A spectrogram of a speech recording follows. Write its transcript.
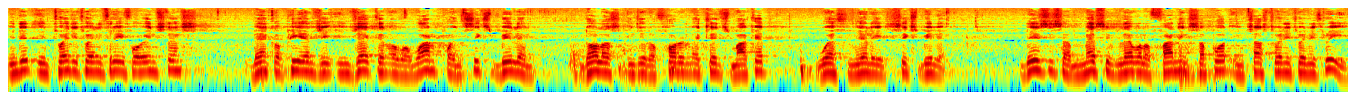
Indeed, in 2023, for instance, Bank of PNG injected over 1.6 billion dollars into the foreign exchange market, worth nearly 6 billion. This is a massive level of funding support in just 2023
